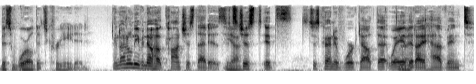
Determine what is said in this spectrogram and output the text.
this world that's created. And I don't even know how conscious that is. It's Yeah. just it's it's just kind of worked out that way Right. that I haven't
